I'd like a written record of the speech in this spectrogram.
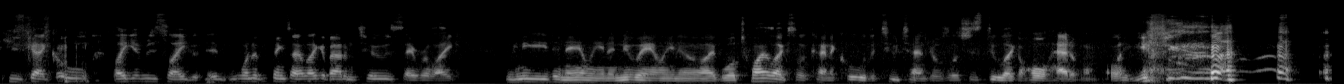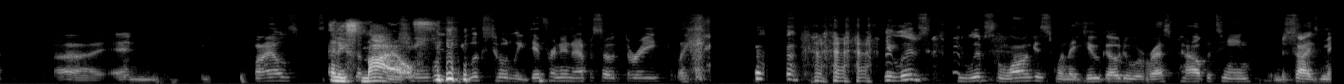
he's got cool. Like it was like it, one of the things I like about him too is they were like. We need an alien, a new alien. And like, well, Twi'leks look kind of cool with the two tendrils. Let's just do like a whole head of them. Like, uh, and he smiles. And he smiles. he looks totally different in episode three. Like he lives, he lives the longest when they do go to arrest Palpatine. Besides me,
